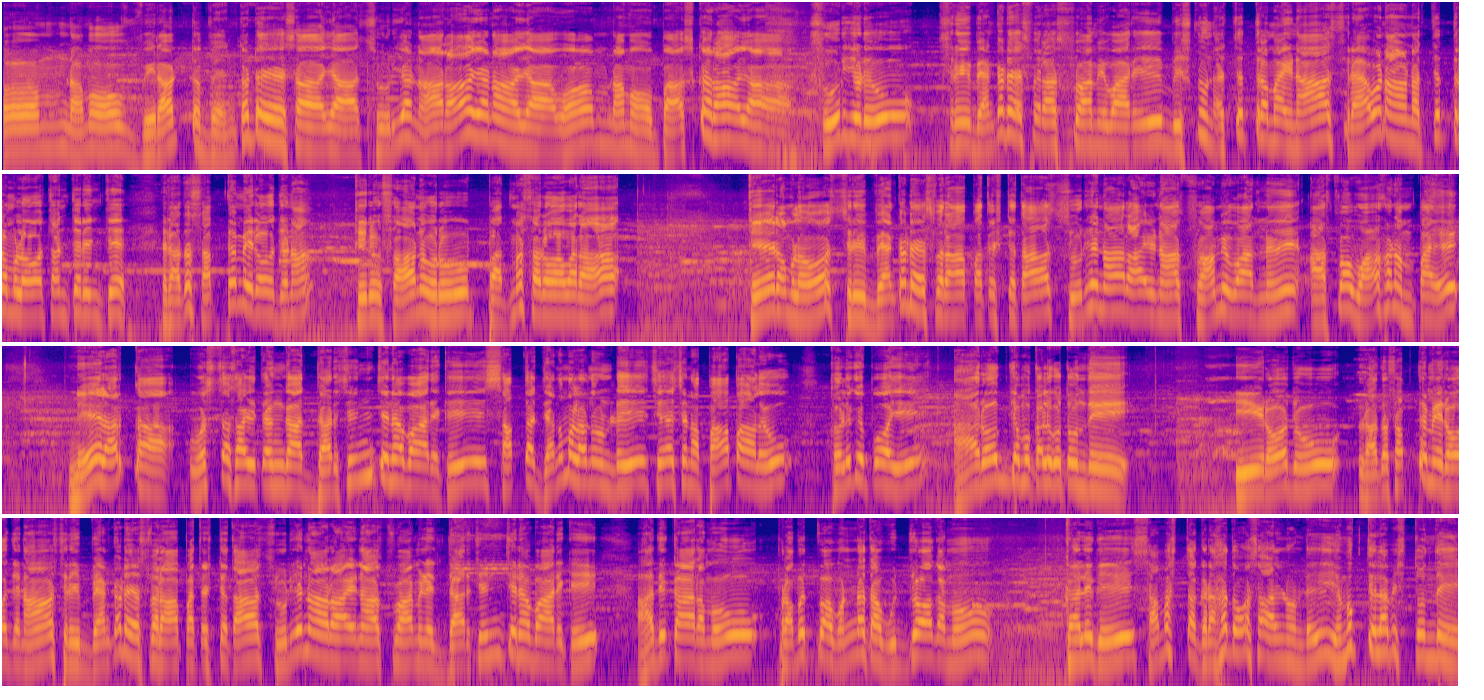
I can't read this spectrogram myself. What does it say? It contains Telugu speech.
ఓం నమో విరాట్ వెంకటేశాయ సూర్యనారాయణాయ. ఓం నమో భాస్కరాయ. సూర్యుడు శ్రీ వెంకటేశ్వర స్వామి వారి విష్ణు నక్షత్రమైన శ్రావణ నక్షత్రములో సంచరించే రథ సప్తమి రోజున తిరుసానూరు పద్మ సరోవర తీరంలో శ్రీ వెంకటేశ్వర ప్రతిష్ఠిత సూర్యనారాయణ స్వామి వారిని అశ్వవాహనంపై నేలర్క ఉస్త సహితంగా దర్శించిన వారికి సప్త జన్మల నుండి చేసిన పాపాలు తొలగిపోయి ఆరోగ్యము కలుగుతుంది. ఈరోజు రథసప్తమి రోజున శ్రీ వెంకటేశ్వర ప్రతిష్ఠిత సూర్యనారాయణ స్వామిని దర్శించిన వారికి అధికారము ప్రభుత్వ ఉన్నత ఉద్యోగము కలిగి సమస్త గ్రహదోషాల నుండి విముక్తి లభిస్తుంది.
